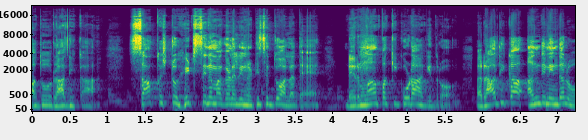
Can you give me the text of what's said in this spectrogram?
ಅದು ರಾಧಿಕಾ. ಸಾಕಷ್ಟು ಹಿಟ್ ಸಿನಿಮಾಗಳಲ್ಲಿ ನಟಿಸಿದ್ದು ಅಲ್ಲದೆ ನಿರ್ಮಾಪಕಿ ಕೂಡ ಆಗಿದ್ರು. ರಾಧಿಕಾ ಅಂದಿನಿಂದಲೂ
